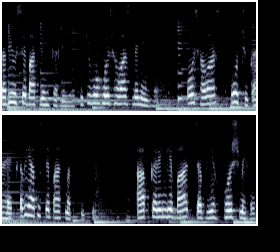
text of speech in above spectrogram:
तभी उससे बात नहीं करनी है, क्योंकि वो होश हवास में नहीं है। होश हवास हो चुका है, तभी आप उससे बात मत कीजिए। आप करेंगे बात जब ये होश में हो,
